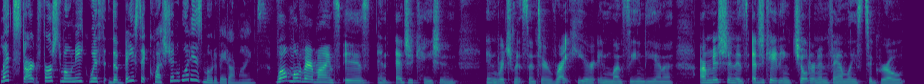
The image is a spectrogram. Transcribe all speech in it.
Let's start first, Monique, with the basic question What is Motivate Our Minds? Well, Motivate Our Minds is an education enrichment center right here in Muncie, Indiana. Our mission is educating children and families to grow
